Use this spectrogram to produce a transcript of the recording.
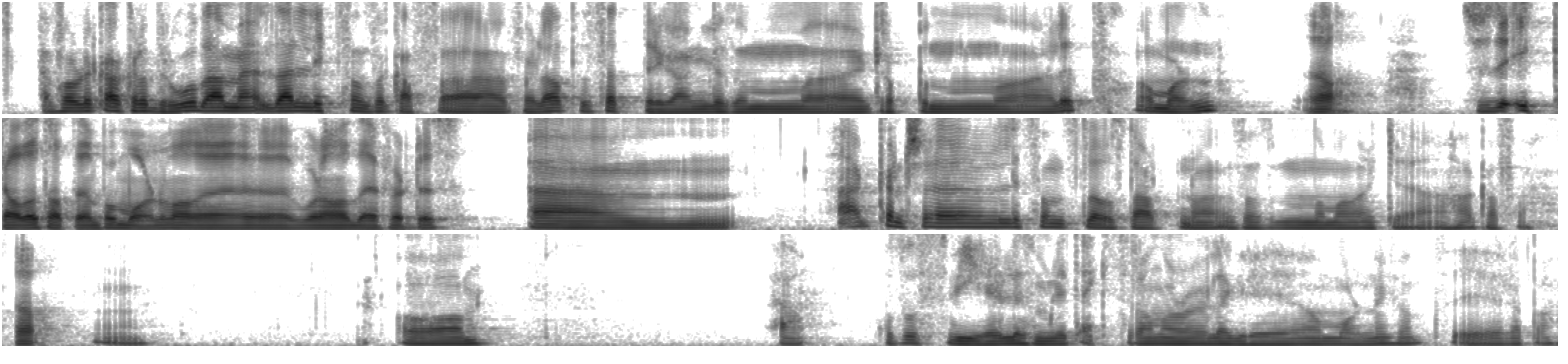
jeg får vel ikke akkurat ro. Det er, med, det er litt sånn som kaffe, føler jeg. At det setter i gang liksom, eh, kroppen eh, litt om morgenen. Ja. Så hvis du ikke hadde tatt den på morgenen, det, hvordan hadde det føltes? Um, ja, kanskje litt sånn slow start, nå, sånn som når man ikke har kaffe. Ja. Mm. Og ja. Og så svir det liksom litt ekstra når du legger i om morgenen, ikke sant, i leppa.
